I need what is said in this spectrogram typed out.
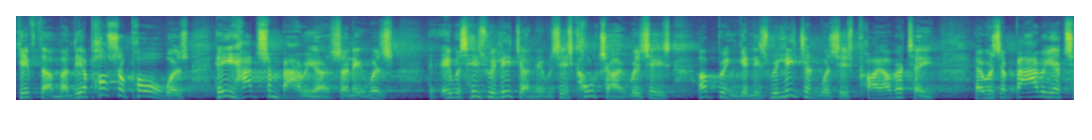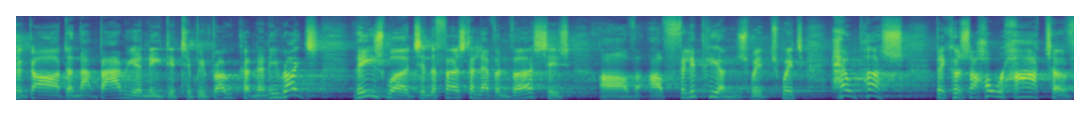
give them. And the Apostle Paul was, he had some barriers, and it was it was his religion, it was his culture, it was his upbringing. His religion was his priority. There was a barrier to God, and that barrier needed to be broken. And he writes these words in the first 11 verses of, of Philippians, which, which help us because the whole heart of,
